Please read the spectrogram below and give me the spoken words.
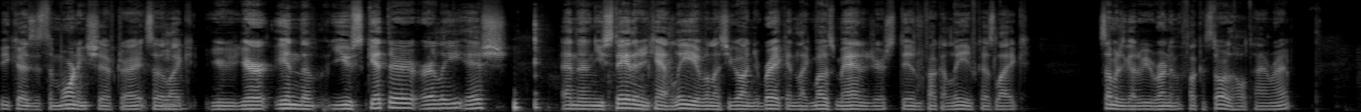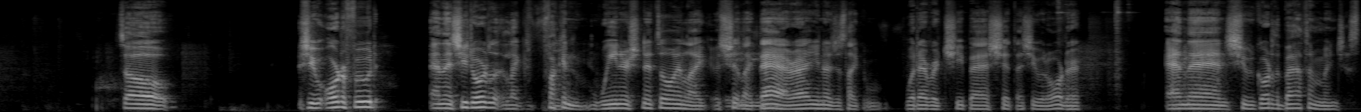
because it's the morning shift, right? So Mhm. like you you're in the you get there early ish, and then you stay there. and You can't leave unless you go on your break. And like most managers didn't fucking leave because like somebody's got to be running the fucking store the whole time, right? So she would order food, and then she'd order like fucking mm. Wienerschnitzel and like shit like that, right? You know, just like whatever cheap ass shit that she would order. And then she would go to the bathroom and just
